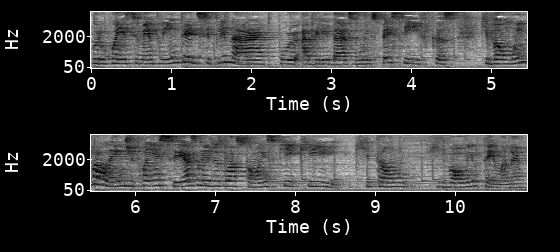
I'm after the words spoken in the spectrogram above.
por um conhecimento interdisciplinar, por habilidades muito específicas, que vão muito além de conhecer as legislações que, que, que, tão, envolvem o tema, né?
